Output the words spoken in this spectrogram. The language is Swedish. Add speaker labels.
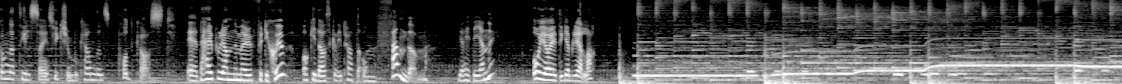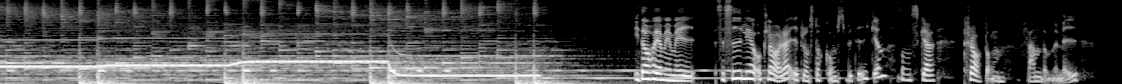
Speaker 1: välkomna till Science Fiction-bokhandelns podcast.
Speaker 2: Eh, Det här är program nummer 47 och idag ska vi prata om Fandom. Jag heter Jenny.
Speaker 1: Och jag heter Gabriella.
Speaker 2: Cecilia och Klara ifrån Stockholmsbutiken som ska prata om Fandom med mig.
